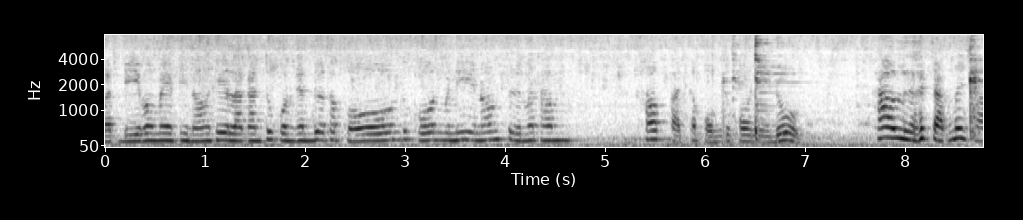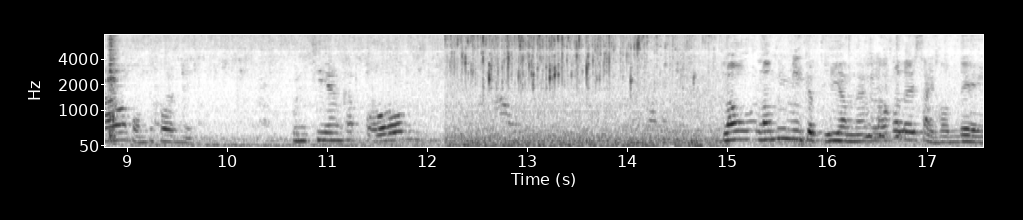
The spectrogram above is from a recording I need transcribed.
วัสดีพ่อแม่พี่น้องที่รักกันทุกคนกันด้วยครับผมทุกคนวันนี้น้องตื่นมาทำข้าวผัดกับผมทุกคนนี่ดู ข้าวเหลือจากเมื่อเช้าครับผมทุกคนนี่คุณเชียงครับผม เราเราไม่มีกระเทียมนะ เราก็เลยใส่หอมแดง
